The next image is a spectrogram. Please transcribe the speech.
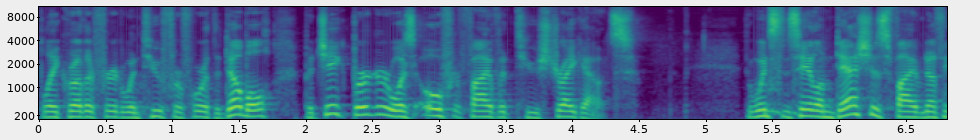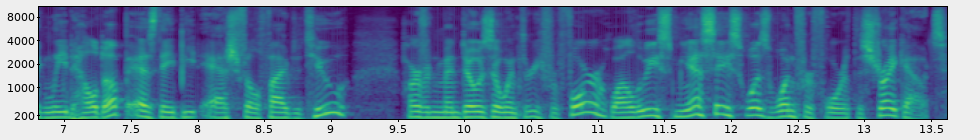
Blake Rutherford went 2 for 4 with a double, but Jake Burger was 0 for 5 with two strikeouts. The Winston-Salem Dashes 5 0 lead held up as they beat Asheville 5 2. Harvin Mendoza went 3 for 4, while Luis Mieses was 1 for 4 with the strikeout.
